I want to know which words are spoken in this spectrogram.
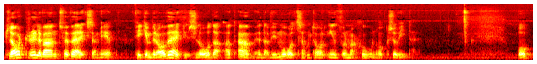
Klart relevant för verksamheten. Fick en bra verktygslåda att använda vid målsamtal, information och så vidare. Och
